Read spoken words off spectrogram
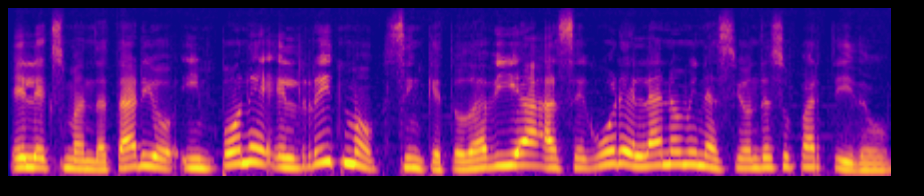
El exmandatario impone el ritmo sin que todavía asegure la nominación de su partido.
